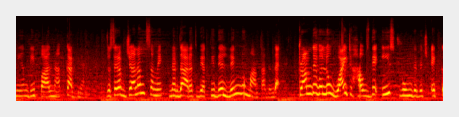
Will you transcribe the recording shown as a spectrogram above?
ਨਿਯਮ ਦੀ ਪਾਲਣਾ ਕਰਦੀਆਂ ਨੇ, ਜੋ ਸਿਰਫ ਜਨਮ ਸਮੇਂ ਨਿਰਧਾਰਤ ਵਿਅਕਤੀ ਦੇ ਲਿੰਗ ਨੂੰ ਮਾਨਤਾ ਦਿੰਦਾ ਹੈ। ਟਰੰਪ ਦੇ ਵੱਲੋਂ ਵਾਈਟ ਹਾਊਸ ਦੇ ਈਸਟ ਰੂਮ ਦੇ ਵਿੱਚ ਇੱਕ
